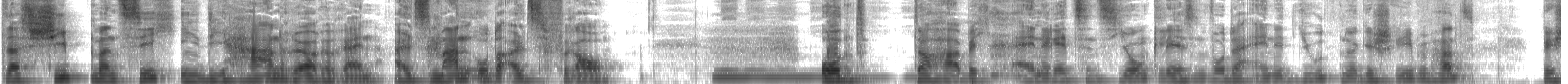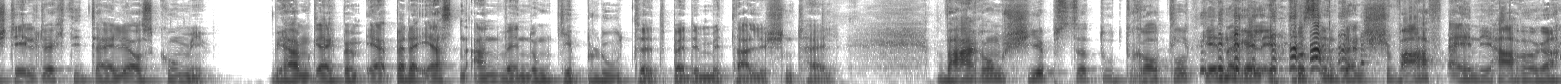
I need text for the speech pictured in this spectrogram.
Das schiebt man sich in die Harnröhre rein, als Mann oder als Frau. Und da habe ich eine Rezension gelesen, wo der eine Dude nur geschrieben hat, bestellt euch die Teile aus Gummi. Wir haben gleich beim bei der ersten Anwendung geblutet bei dem metallischen Teil. Warum schiebst du, du Trottel, generell etwas in dein Schwaf ein, Havara?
